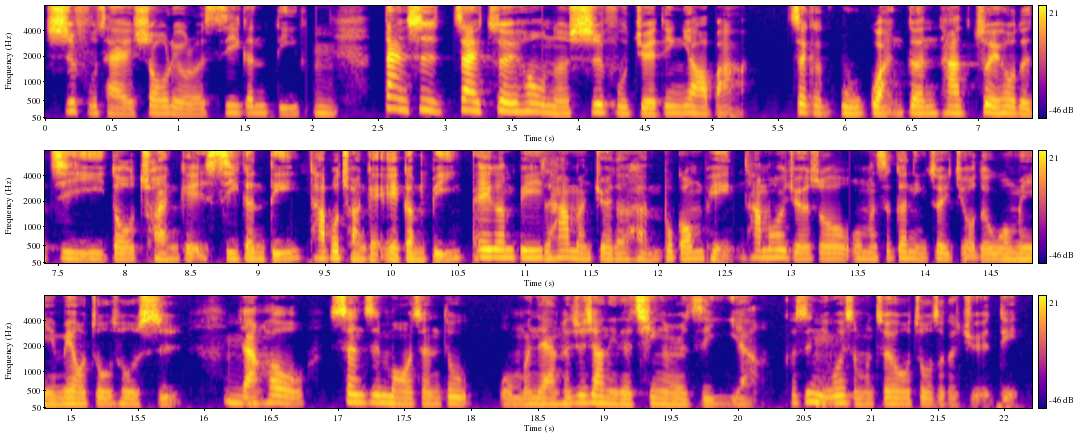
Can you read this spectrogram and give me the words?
师傅才收留了 C 跟 D。嗯，但是在最后呢，师傅决定要把这个武馆跟他最后的记忆都传给 C 跟 D，他不传给 A 跟 B。A 跟 B 他们觉得很不公平，他们会觉得说我们是跟你最久的，我们也没有做错事，嗯然后甚至某程度我们两个就像你的亲儿子一样，可是你为什么最后做这个决定？嗯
